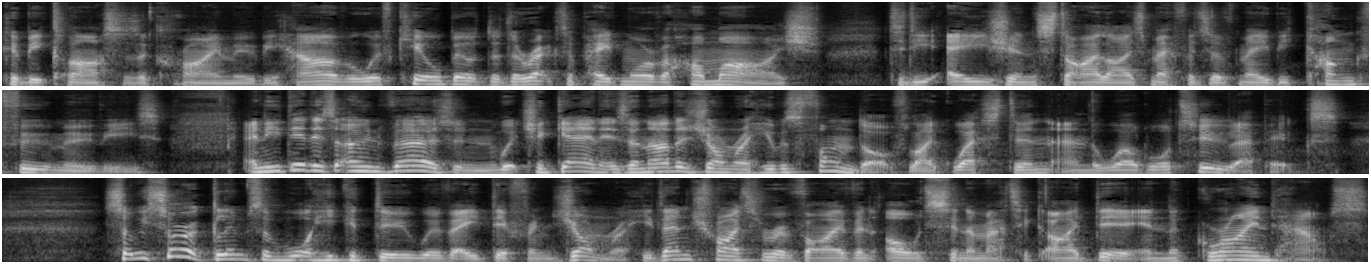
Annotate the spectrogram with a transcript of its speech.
could be classed as a crime movie. However, with Kill Bill, the director paid more of a homage to the Asian stylized methods of maybe kung fu movies. And he did his own version, which again is another genre he was fond of, like Western and the World War II epics. So we saw a glimpse of what he could do with a different genre. He then tried to revive an old cinematic idea in the Grindhouse,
